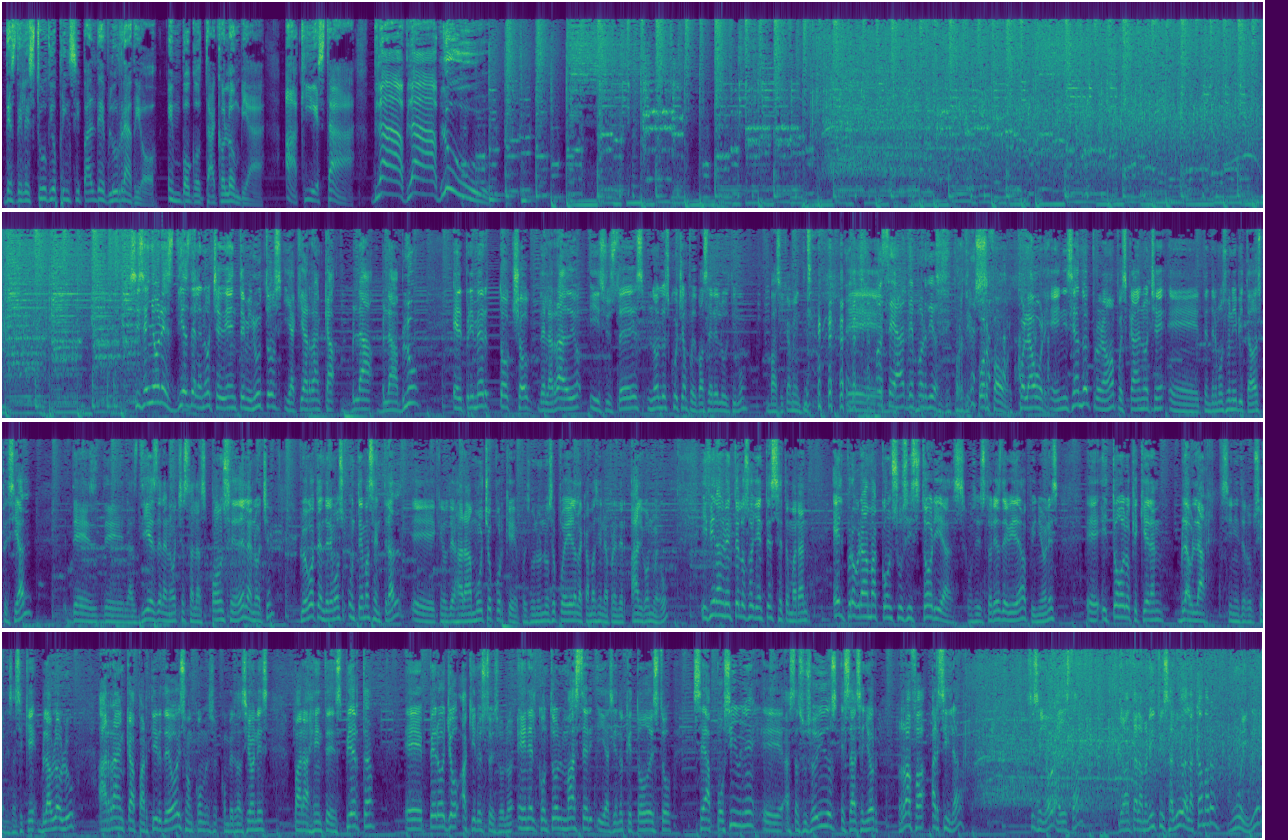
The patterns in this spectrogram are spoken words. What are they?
desde el estudio principal de Blue Radio, en Bogotá, Colombia. Aquí está Bla Bla Blue. Sí, señores, 10 de la noche, 20 minutos y aquí arranca Bla Bla Blue, el primer talk show de la radio y si ustedes no lo escuchan, pues va a ser el último, básicamente. Eh, O sea, de por Dios. por Dios. Por favor, colabore. iniciando el programa, pues cada noche eh, tendremos un invitado especial desde las 10 de la noche hasta las 11 de la noche. Luego tendremos un tema central eh, que nos dejará mucho porque pues uno no se puede ir a la cama sin aprender algo nuevo. Y finalmente los oyentes se tomarán el programa con sus historias, con sus historias de vida, opiniones y todo lo que quieran bla hablar sin interrupciones. Así que bla bla blue arranca a partir de hoy, son con- son conversaciones para gente despierta. Eh, pero yo aquí no estoy solo. En el control master y haciendo que todo esto sea posible, eh, hasta sus oídos, está el señor Rafa Arcila. Sí, señor, ahí está. Levanta la manito y saluda a la cámara. Muy bien.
